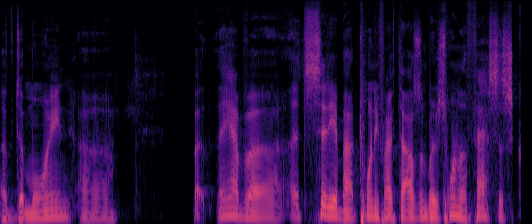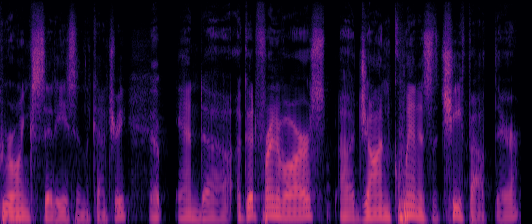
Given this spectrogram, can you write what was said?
of Des Moines. But they have a, a city about 25,000, but it's one of the fastest growing cities in the country. Yep. And uh, a good friend of ours, uh, John Quinn, is the chief out there.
